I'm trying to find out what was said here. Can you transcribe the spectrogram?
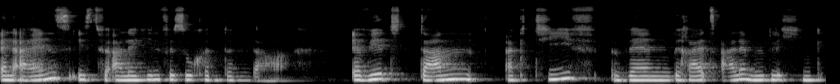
L1 ist für alle Hilfesuchenden da. Er wird dann aktiv, wenn bereits alle möglichen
